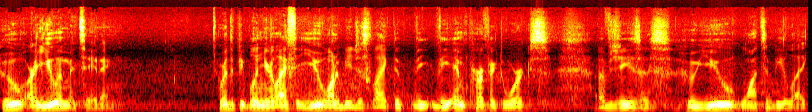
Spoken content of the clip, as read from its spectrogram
Who are you imitating? Who are the people in your life that you want to be just like, the, the, the imperfect works of Jesus, who you want to be like,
